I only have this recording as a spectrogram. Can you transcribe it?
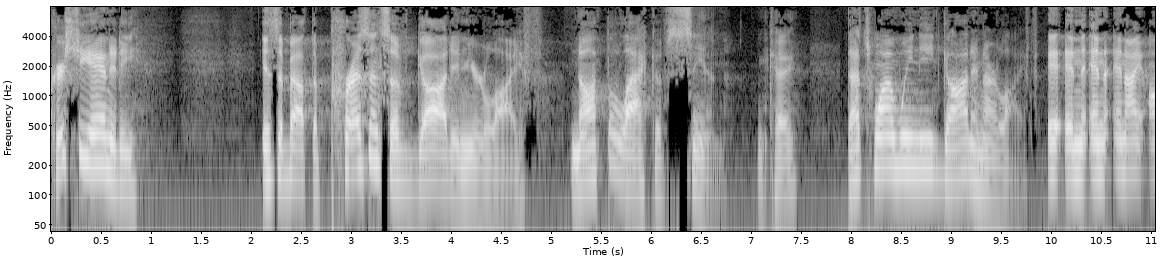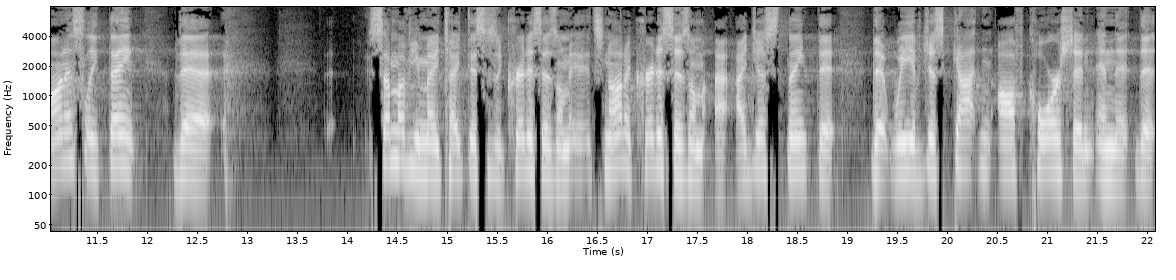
Christianity is about the presence of God in your life, not the lack of sin. Okay? That's why we need God in our life. And, and, and I honestly think that some of you may take this as a criticism. It's not a criticism. I, I just think that, that we have just gotten off course and, and that, that,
